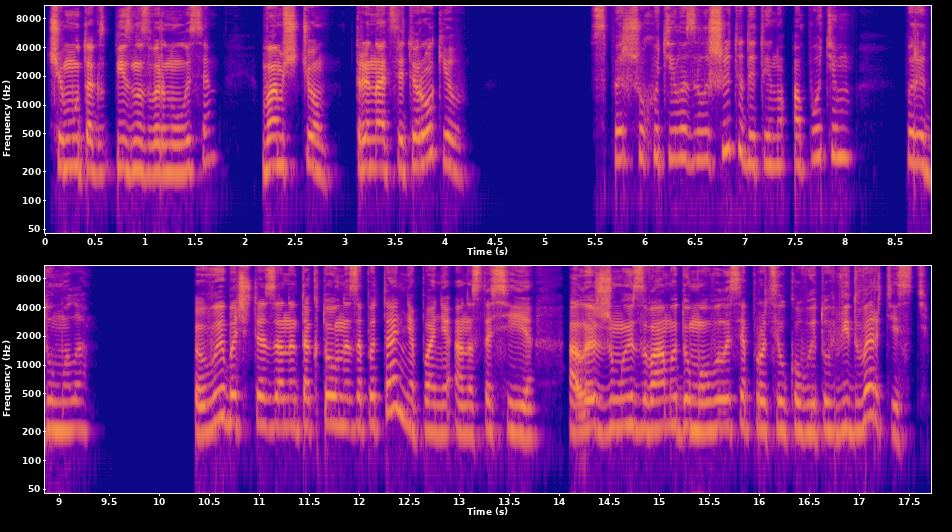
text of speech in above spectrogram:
Чому так пізно звернулися? Вам що, 13 років? Спершу хотіла залишити дитину, а потім передумала. Вибачте за нетактовне запитання, пані Анастасія, але ж ми з вами домовилися про цілковиту відвертість.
